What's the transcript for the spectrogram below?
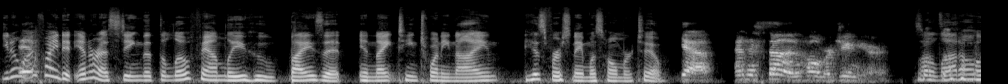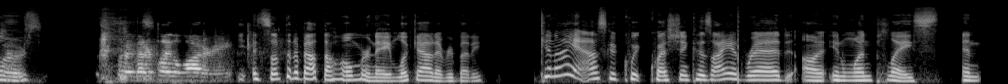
You know, I find it interesting that the Lowe family who buys it in 1929, his first name was Homer too. Yeah, and his son Homer Jr. So a Lots of lot of Homers. Homers. So they better play the lottery. It's something about the Homer name. Look out, everybody. Can I ask a quick question? Because I had read uh, in one place, and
